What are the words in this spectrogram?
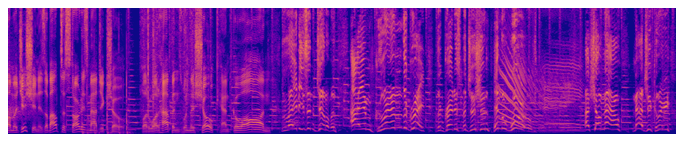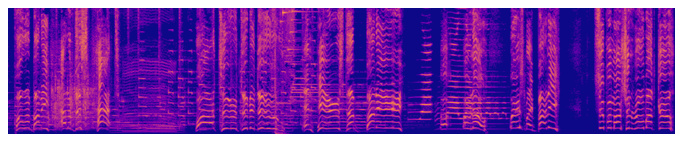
A magician is about to start his magic show. But what happens when the show can't go on? Ladies and gentlemen, I am Glenn the Great, the greatest magician in the world. I shall now magically pull a bunny out of this hat. Oh. One, two, dooby doo, and here's the bunny. Oh, oh no, where's my bunny? Super Martian Robot Girl,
